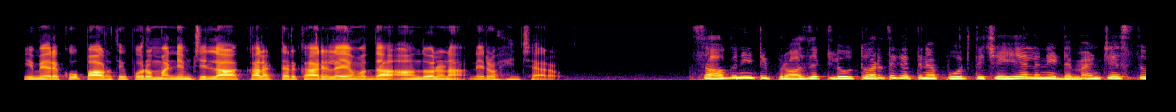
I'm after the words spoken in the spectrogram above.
ఈ మేరకు పార్వతీపురం మన్యం జిల్లా కలెక్టర్ కార్యాలయం వద్ద ఆందోళన నిర్వహించారు. సాగునీటి ప్రాజెక్టులు త్వరితగతిన పూర్తి చేయాలని డిమాండ్ చేస్తూ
